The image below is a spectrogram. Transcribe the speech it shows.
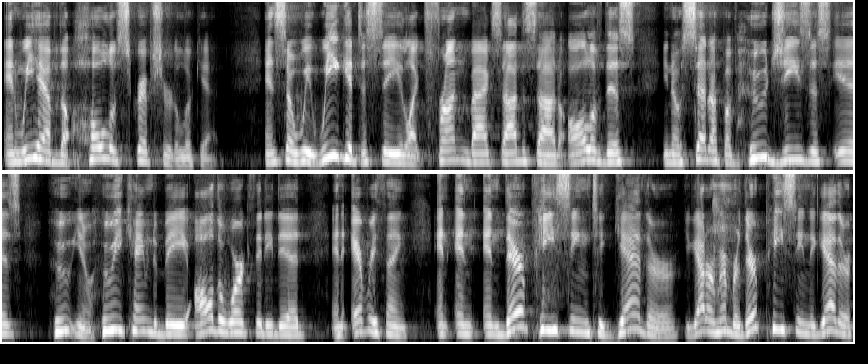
and we have the whole of Scripture to look at. And so we, we get to see like front and back, side to side, all of this, you know, setup of who Jesus is, who, you know, who he came to be, all the work that he did, and everything. And and and they're piecing together, you got to remember, they're piecing together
